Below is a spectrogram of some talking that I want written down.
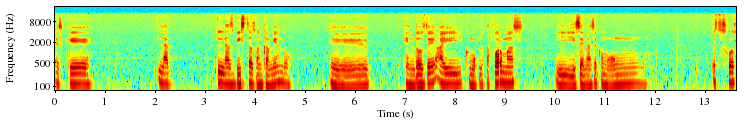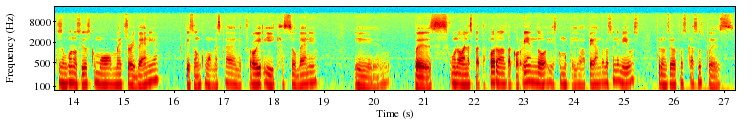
es que la, las vistas van cambiando. Eh, en 2D hay como plataformas y se me hace como un... Estos juegos que son conocidos como Metroidvania, que son como mezcla de Metroid y Castlevania. Eh, pues uno va en las plataformas, va corriendo y es como que le va pegando a los enemigos, pero en ciertos casos pues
